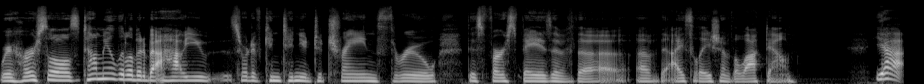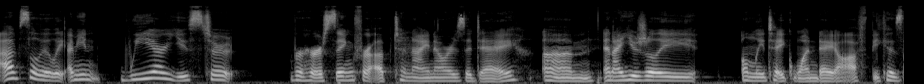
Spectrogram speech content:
rehearsals? Tell me a little bit about how you sort of continued to train through this first phase of the of the isolation of the lockdown. Yeah absolutely. I mean we are used to rehearsing for up to nine hours a day. Um, and i usually only take one day off because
